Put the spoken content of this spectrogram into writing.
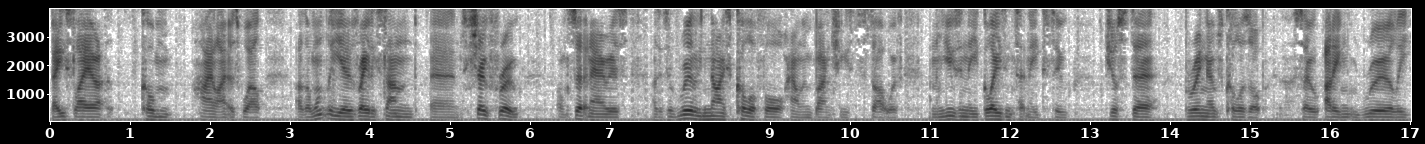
base layer come highlight as well as I want the Israeli sand um, to show through on certain areas as it's a really nice colour for Howling Banshees to start with. And I'm using the glazing techniques to just uh, bring those colours up. So adding really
